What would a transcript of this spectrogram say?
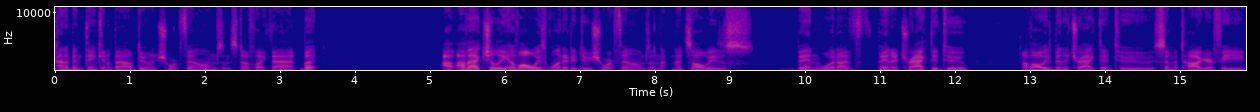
kind of been thinking about doing short films and stuff like that, but I've actually I've always wanted to do short films, and that's always been what I've been attracted to. I've always been attracted to cinematography,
